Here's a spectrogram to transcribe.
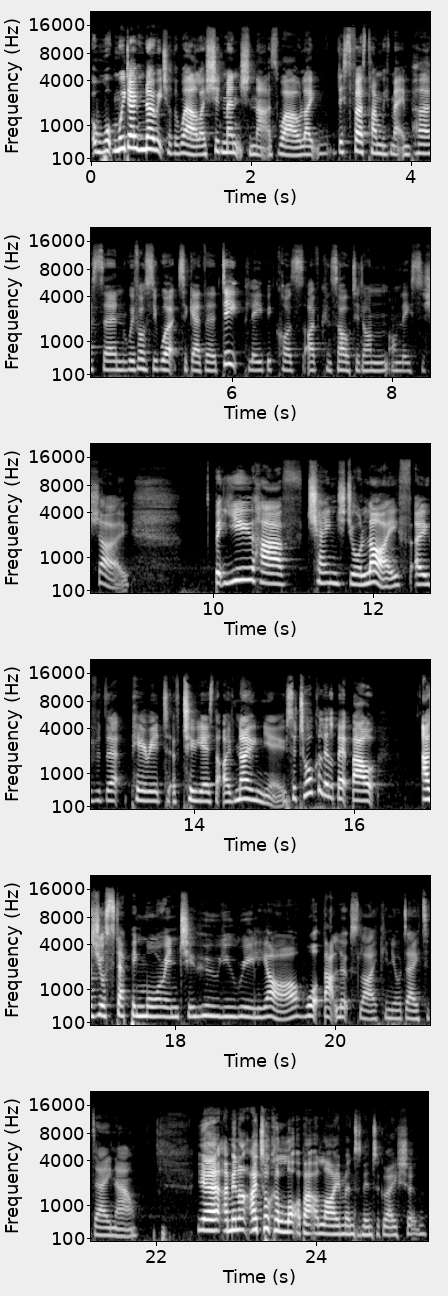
we don't know each other well. I should mention that as well. Like this first time we've met in person, we've obviously worked together deeply because I've consulted on on Lisa's show. But you have changed your life over the period of two years that I've known you. So talk a little bit about as you're stepping more into who you really are, what that looks like in your day to day now. Yeah, I mean, I, I talk a lot about alignment and integration,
